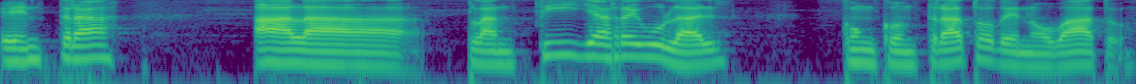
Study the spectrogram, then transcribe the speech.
entra a la plantilla regular con contrato de novato.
